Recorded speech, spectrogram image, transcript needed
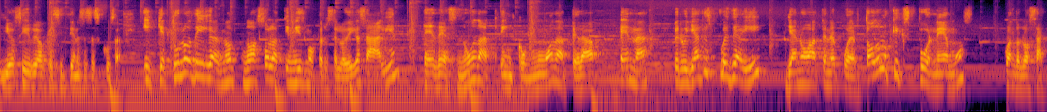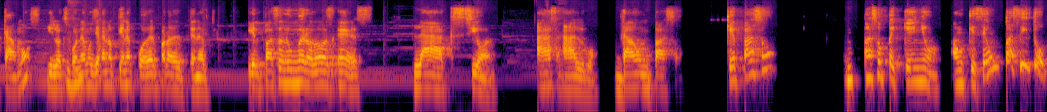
yo sí veo que sí tienes esa excusa. Y que tú lo digas, no, no solo a ti mismo, pero se lo digas a alguien, te desnuda, te incomoda, te da pena, pero ya después de ahí ya no va a tener poder. Todo lo que exponemos, cuando lo sacamos y lo exponemos, ya no tiene poder para detenerte. Y el paso número dos es la acción. Haz algo, da un paso. ¿Qué paso? Un paso pequeño, aunque sea un pasito,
